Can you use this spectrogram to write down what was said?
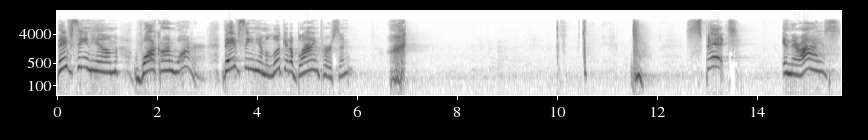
They've seen him walk on water. They've seen him look at a blind person spit in their eyes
